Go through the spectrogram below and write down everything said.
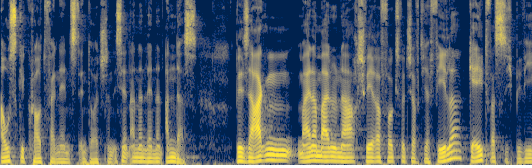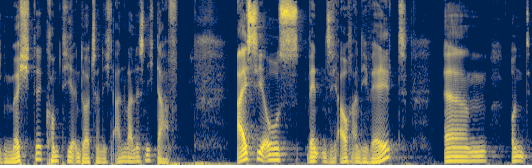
ausgecrowdfinanced in Deutschland. Ist ja in anderen Ländern anders will sagen, meiner Meinung nach schwerer volkswirtschaftlicher Fehler. Geld, was sich bewegen möchte, kommt hier in Deutschland nicht an, weil es nicht darf. ICOs wenden sich auch an die Welt ähm, und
